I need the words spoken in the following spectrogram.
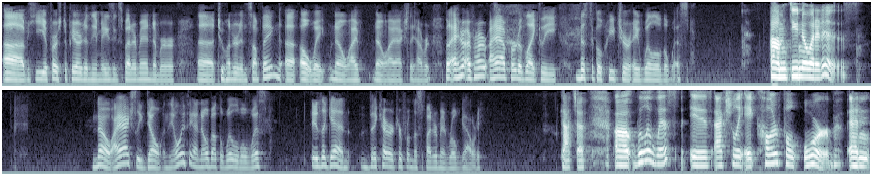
Uh, he first appeared in the Amazing Spider-Man number uh, 200 and something. Uh, oh wait, no, I no, I actually haven't. But I, I've heard I have heard of like the mystical creature, a Will of the Wisp. Um, do you know what it is? No, I actually don't. And the only thing I know about the Will of the Wisp is again the character from the Spider-Man Rogue Gallery. Gotcha. Uh, Will Wisp is actually a colorful orb, and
